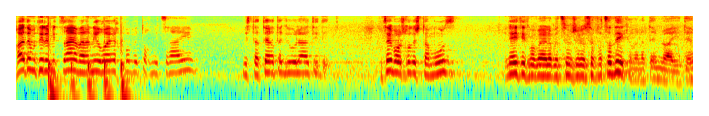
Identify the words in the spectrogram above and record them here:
הורדתם אותי למצרים, אבל אני רואה איך פה בתוך מצרים מסתתרת הגאולה העתידית. נמצאים בראש חודש תמוז, אני הייתי אתמול בלילה בציון של יוסף הצדיק, אבל אתם לא הייתם.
